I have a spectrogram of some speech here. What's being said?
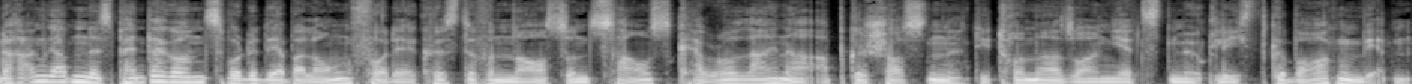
Nach Angaben des Pentagons wurde der Ballon vor der Küste von North und South Carolina abgeschossen. Die Trümmer sollen jetzt möglichst geborgen werden.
